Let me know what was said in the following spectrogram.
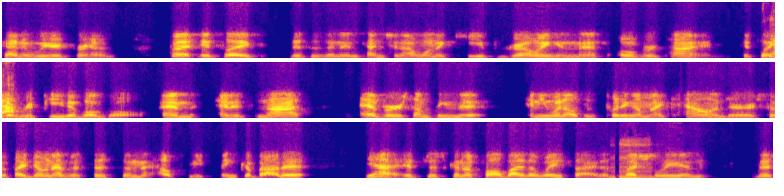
kind of weird for him. But it's like this is an intention. I want to keep growing in this over time. It's like yeah. a repeatable goal. And and it's not ever something that anyone else is putting on my calendar. So if I don't have a system that helps me think about it, yeah, it's just going to fall by the wayside, mm. especially mm. in this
